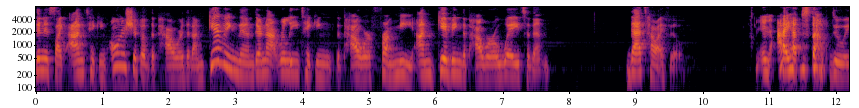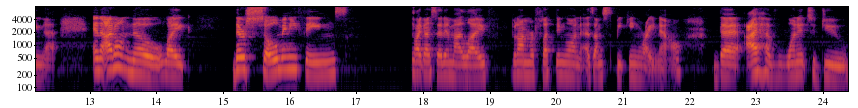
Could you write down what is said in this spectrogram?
then it's like I'm taking ownership of the power that I'm giving them. They're not really taking the power from me. I'm giving the power away to them. That's how I feel. And I have to stop doing that. And I don't know, like, there's so many things, like I said, in my life, but I'm reflecting on as I'm speaking right now, that I have wanted to do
